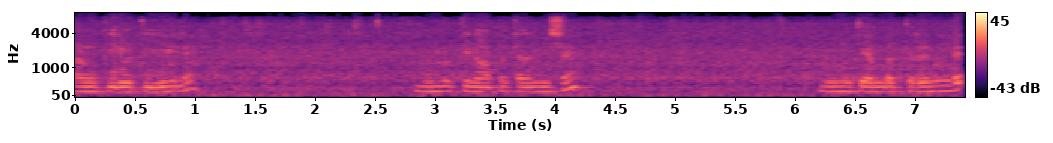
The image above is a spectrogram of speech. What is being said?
அறநூற்றி இருபத்தி ஏழு முந்நூற்றி நாற்பத்தஞ்சு முந்நூற்றி ஐம்பத்தி ரெண்டு.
